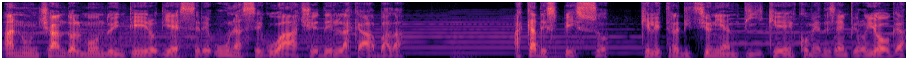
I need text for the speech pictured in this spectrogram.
annunciando al mondo intero di essere una seguace della Kabbalah. Accade spesso che le tradizioni antiche, come ad esempio lo yoga,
